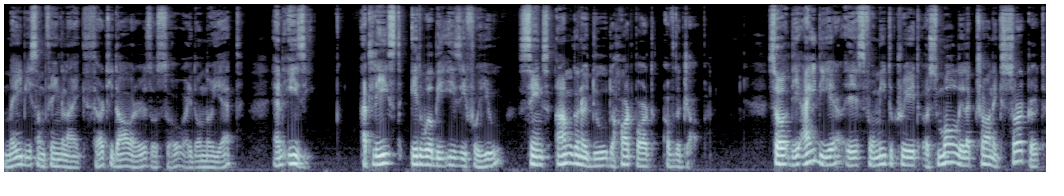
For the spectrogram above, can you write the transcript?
maybe something like $30 or so, I don't know yet, and easy. At least it will be easy for you since I'm gonna do the hard part of the job. So the idea is for me to create a small electronic circuit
